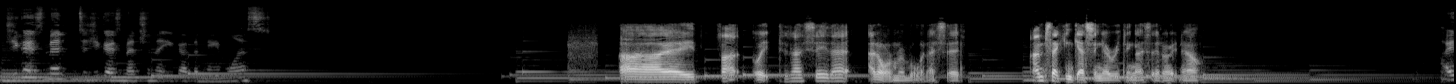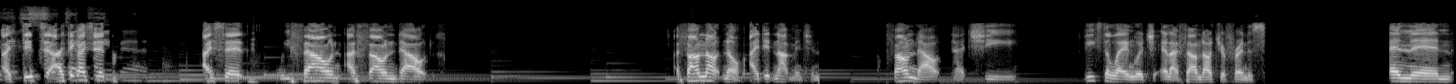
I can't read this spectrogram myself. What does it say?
Did you guys men- did you guys mention that you got the name list? I thought. Wait, did I say that? I don't remember what I said. I'm second guessing everything I said right now. I think did say- I think I said- in- I said we found. I found out. I found out. No, I did not mention. Found out that she speaks the language, and I found out your friend is. And then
